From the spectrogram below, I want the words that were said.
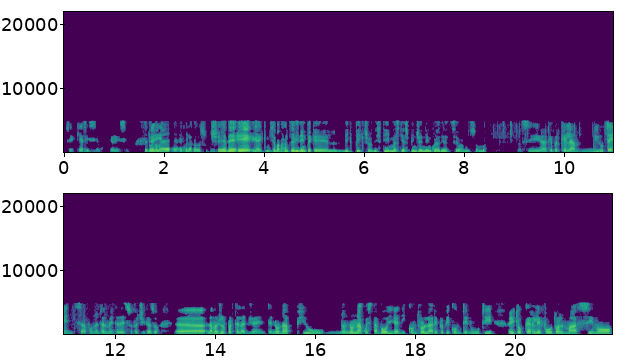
sì, chiarissimo, chiarissimo. Secondo cioè, me io... quella cosa succede e eh, mi sembra abbastanza evidente che il big picture di Steam stia spingendo in quella direzione, insomma. Sì, anche perché la, l'utenza fondamentalmente adesso, facci caso, eh, la maggior parte della gente non ha più, non, non, ha questa voglia di controllare i propri contenuti, ritoccare le foto al massimo,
